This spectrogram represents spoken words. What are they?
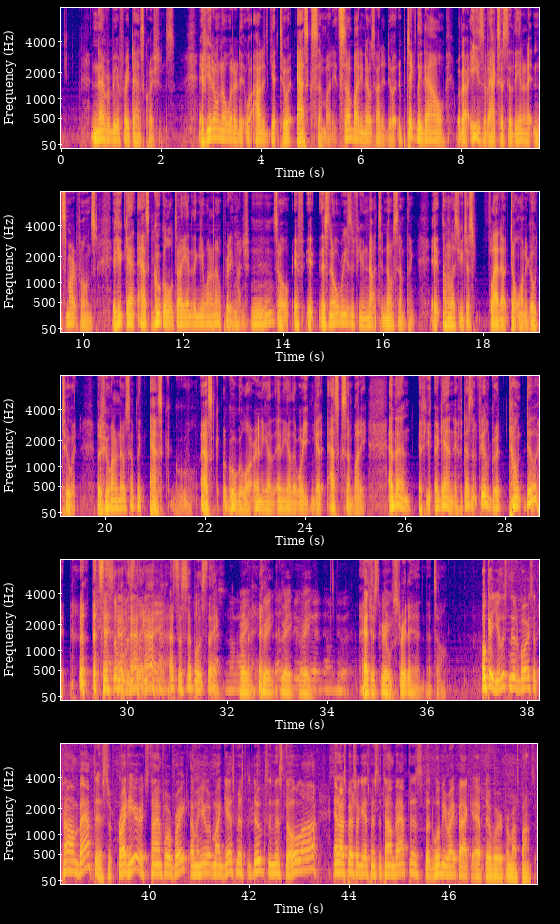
Never be afraid to ask questions. If you don't know what it is, how to get to it, ask somebody. Somebody knows how to do it. And particularly now with our ease of access to the internet and smartphones, if you can't ask, Google will tell you anything you want to know, pretty mm-hmm. much. Mm-hmm. So if, if there's no reason for you not to know something, it, unless you just flat out don't want to go to it. But if you want to know something, ask Google. Ask Google or any other any other way you can get it. Ask somebody. And then if you again, if it doesn't feel good, don't do it. That's the simplest thing. That's the simplest thing. Great, great, great, great. Don't do it. And That's just go great. straight ahead. That's all. Okay, you listen to the voice of Tom Baptist right here. It's time for a break. I'm here with my guests, Mr. Dukes and Mr. Ola, and our special guest, Mr. Tom Baptist. But we'll be right back after a word from our sponsors.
